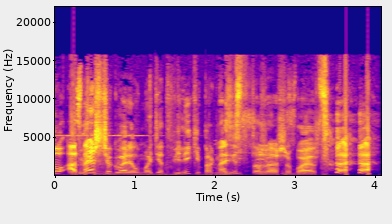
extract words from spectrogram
Ну, а знаешь, что говорил мой дед? Великий прогнозист тоже ошибаются.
